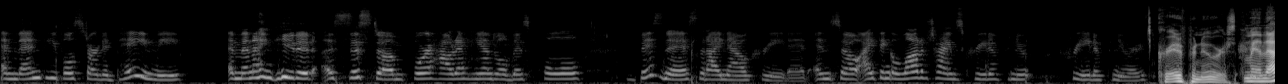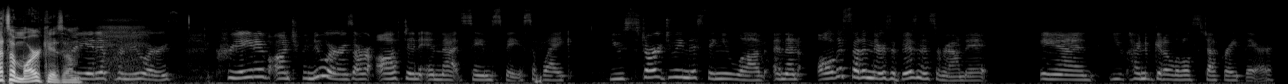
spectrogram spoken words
And then people started paying me and then I needed a system for how to handle this whole business that I now created. And so I think a lot of times creative creativepreneurs Creativepreneurs. Man, that's a markism. creativepreneurs creative entrepreneurs are often in that same space of like you start doing this thing you love and then all of a sudden there's a business around it and you kind of get a little stuck right there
